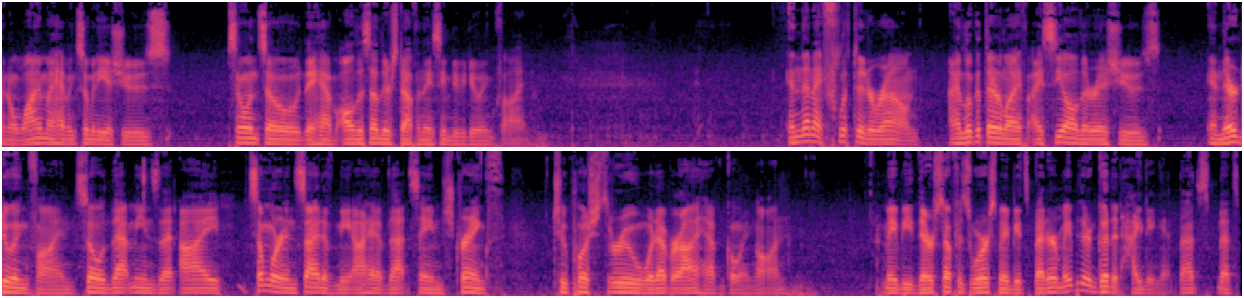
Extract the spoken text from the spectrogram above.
you know, why am I having so many issues? So and so they have all this other stuff and they seem to be doing fine. And then I flipped it around. I look at their life, I see all their issues, and they're doing fine. So that means that I, somewhere inside of me, I have that same strength to push through whatever I have going on. Maybe their stuff is worse, maybe it's better, maybe they're good at hiding it. That's that's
